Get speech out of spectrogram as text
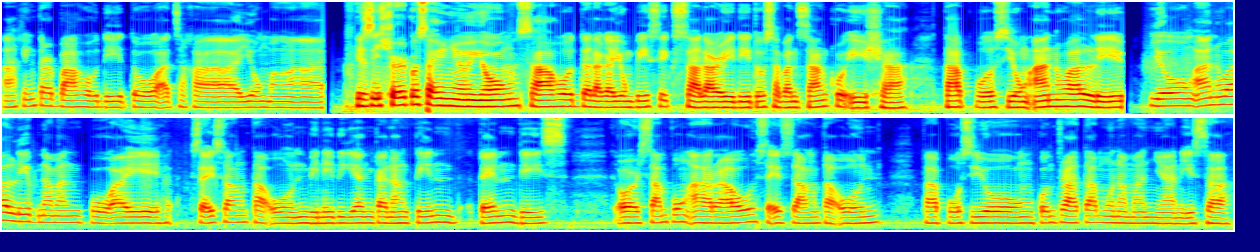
aking trabaho dito at saka yung mga isi-share ko sa inyo yung sahod talaga, yung basic salary dito sa bansang Croatia. Tapos yung annual leave. Yung annual leave naman po ay sa isang taon, binibigyan ka ng 10, 10 days or 10 araw sa isang taon. Tapos yung kontrata mo naman yan isa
